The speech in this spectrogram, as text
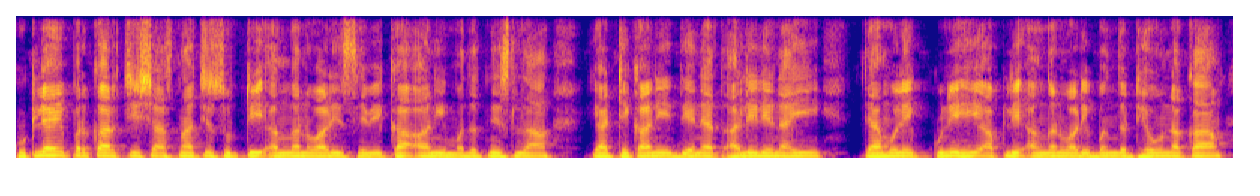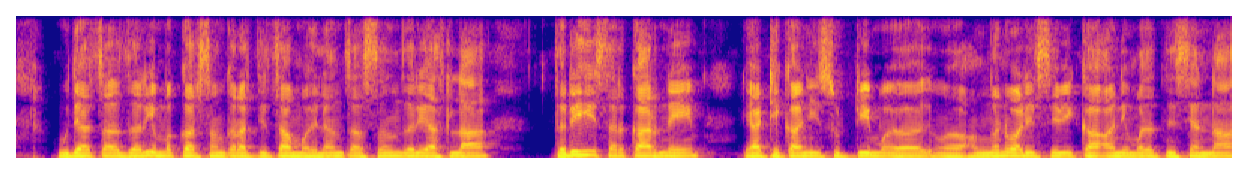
कुठल्याही प्रकारची शासनाची सुट्टी अंगणवाडी सेविका आणि मदतनीसला या ठिकाणी देण्यात आलेली नाही. त्यामुळे कुणीही आपली अंगणवाडी बंद ठेवू नका. उद्याचा जरी मकर संक्रांतीचा महिलांचा सण जरी असला तरीही सरकारने या ठिकाणी सुट्टी म- अंगणवाडी सेविका आणि मदतनीस यांना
